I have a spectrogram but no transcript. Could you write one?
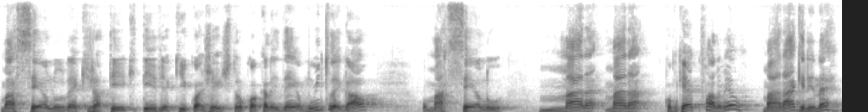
Marcelo, né, que já teve, que teve aqui com a gente, trocou aquela ideia muito legal. O Marcelo Mara, Mara, como que é que fala mesmo? Maragni, né?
